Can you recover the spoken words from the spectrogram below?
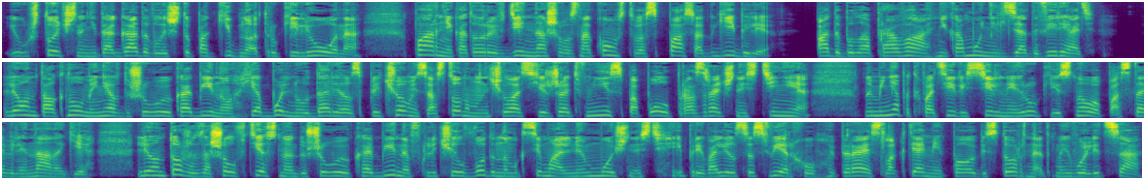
И уж точно не догадывалась, что погибну от руки Леона. Парня, который в день нашего знакомства спас от гибели. Ада была права, никому нельзя доверять. Леон толкнул меня в душевую кабину. Я больно ударилась плечом и со стоном начала съезжать вниз по полупрозрачной стене. Но меня подхватили сильные руки и снова поставили на ноги. Леон тоже зашел в тесную душевую кабину, включил воду на максимальную мощность и привалился сверху, упираясь локтями по обе стороны от моего лица.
